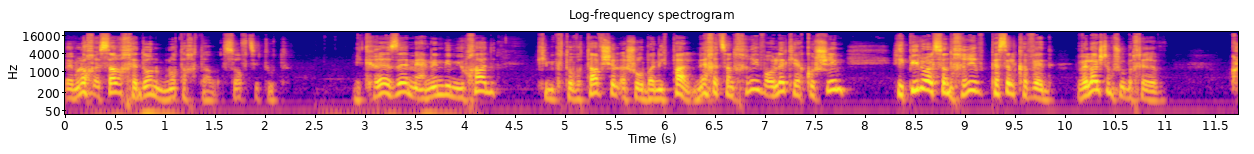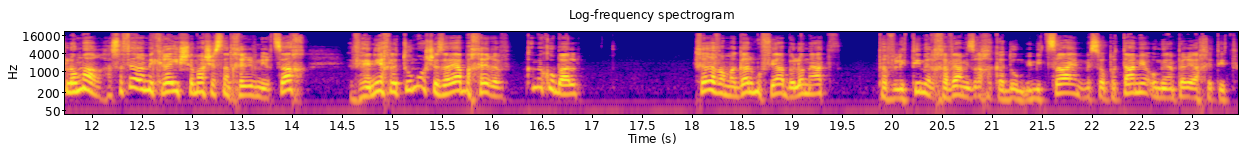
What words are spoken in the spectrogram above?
והמלוך עשר חדון בנו תחתיו. סוף ציטוט. מקרה זה מעניין במיוחד, כי מכתובותיו של אשורבניפל, נכד סנחריב, עולה כי הכושרים הפילו על סנחריב פסל כבד, ולא השתמשו בחרב. כלומר, הסופר המקראי שמע שסנחריב נרצח, והניח לתומו שזה היה בחרב, כמקובל. חרב המגל מופיעה בלא מעט תבליטים מרחבי המזרח הקדום, ממצרים, מסופוטמיה ומהאימפריה החיתית.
